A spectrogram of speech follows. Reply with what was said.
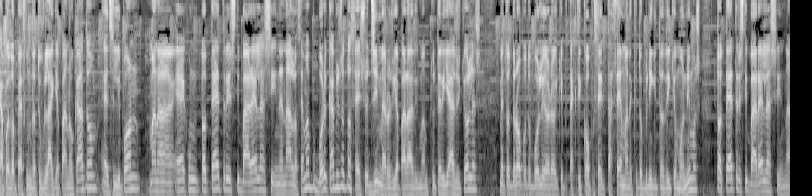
Κάπου εδώ πέφτουν τα τουβλάκια πάνω κάτω. Έτσι λοιπόν, μα να έχουν το τέτρι στην παρέλαση είναι ένα άλλο θέμα που μπορεί κάποιος να το θέσει. Ο Τζίμερος, για παράδειγμα, του ταιριάζει κιόλας με τον τρόπο τον πολύ ωραίο και επιτακτικό που θέτει τα θέματα και τον πνίγει το δίκαιο μονίμως. Το τέτρι στην παρέλαση να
